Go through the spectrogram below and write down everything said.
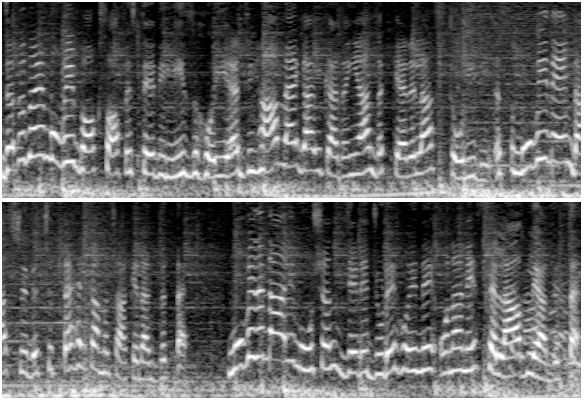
ਜਦੋਂ ਤੋਂ ਇਹ ਮੂਵੀ ਬਾਕਸ ਆਫਿਸ ਤੇ ਰਿਲੀਜ਼ ਹੋਈ ਹੈ ਜੀ ਹਾਂ ਮੈਂ ਗੱਲ ਕਰ ਰਹੀ ਹਾਂ ਦ ਕੇਰਲਾ ਸਟੋਰੀ ਦੀ। ਇਸ ਮੂਵੀ ਨੇ ਇੰਡਸਟਰੀ ਵਿੱਚ ਤਹਿਲਕਾ ਮਚਾ ਕੇ ਰੱਖ ਦਿੱਤਾ ਹੈ। ਮੂਵੀ ਦੇ ਨਾਲ ਇਮੋਸ਼ਨਸ ਜਿਹੜੇ ਜੁੜੇ ਹੋਏ ਨੇ ਉਹਨਾਂ ਨੇ ਸੈਲਾਬ ਲਿਆ ਦਿੱਤਾ ਹੈ।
